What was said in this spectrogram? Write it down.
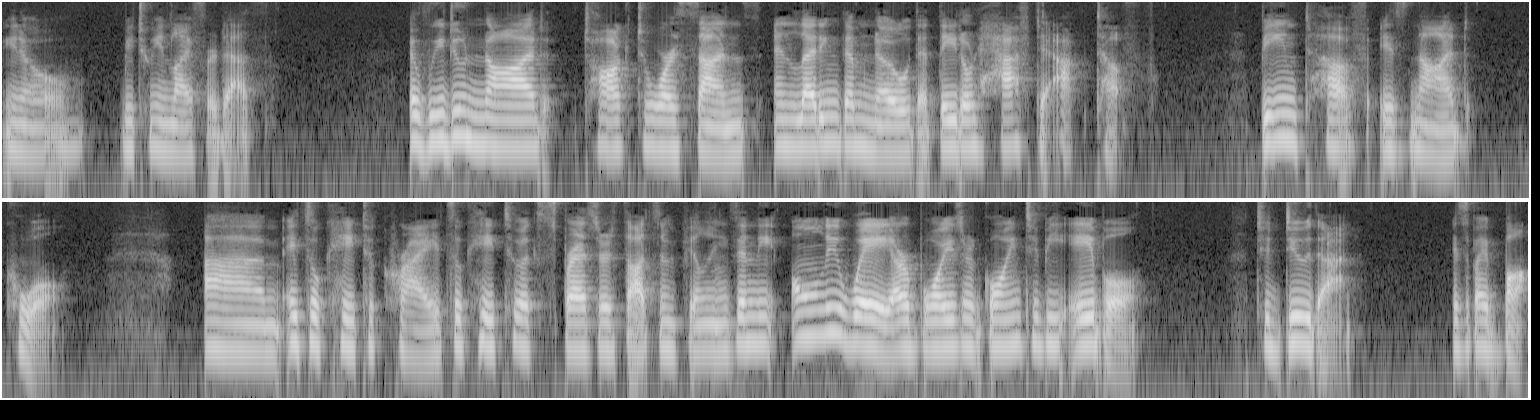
you know, between life or death. If we do not talk to our sons and letting them know that they don't have to act tough, being tough is not cool. Um, it's okay to cry. It's okay to express their thoughts and feelings. And the only way our boys are going to be able to do that is by bo-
